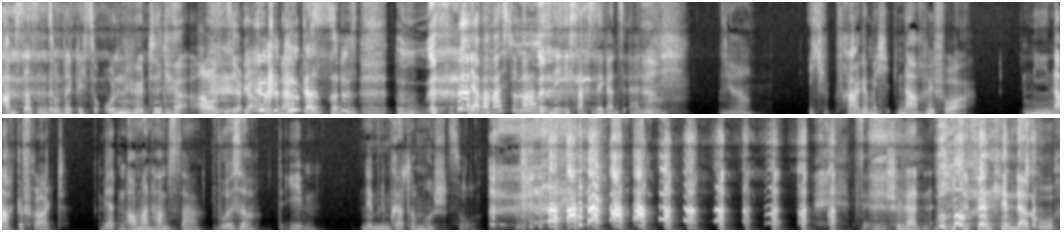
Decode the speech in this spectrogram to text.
Hamster sind so wirklich so unnötige Haustiere auch, ne? Guck, das ist so das. Uh. Ja, aber weißt du was? Nee, ich sag's dir ganz ehrlich. Ja. Ich frage mich nach wie vor, nie nachgefragt. Wir hatten auch mal einen Hamster. Wo ist er? Eben. Neben dem Kater Musch. So. das ist ja ein schöner Titel für ein Kinderbuch.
